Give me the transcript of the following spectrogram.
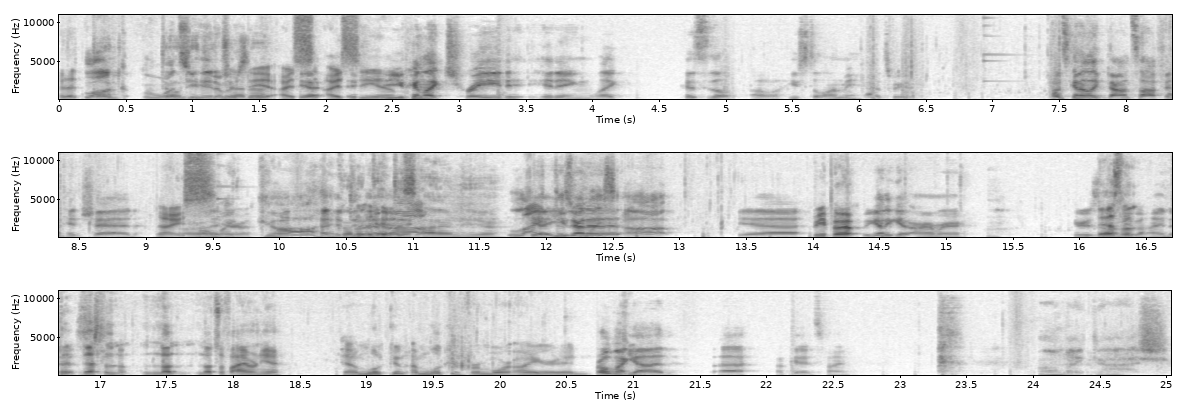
Hit it. Block Don't once you hit hit him. I see, other. I see, Yeah, I if- see him. You can like trade hitting, like, because they'll. Oh, he's still on me. That's weird. Oh, it's gonna like bounce off and hit Chad. Nice. Oh Alright. my god. Gotta get this iron here. Light Yeah, you gotta- up. Yeah, Reaper. we gotta get armor. Here's There's, behind us. there's a lot, lots of iron here. Yeah, I'm looking. I'm looking for more iron. And Oh my god. Uh, okay, it's fine. Oh my gosh.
